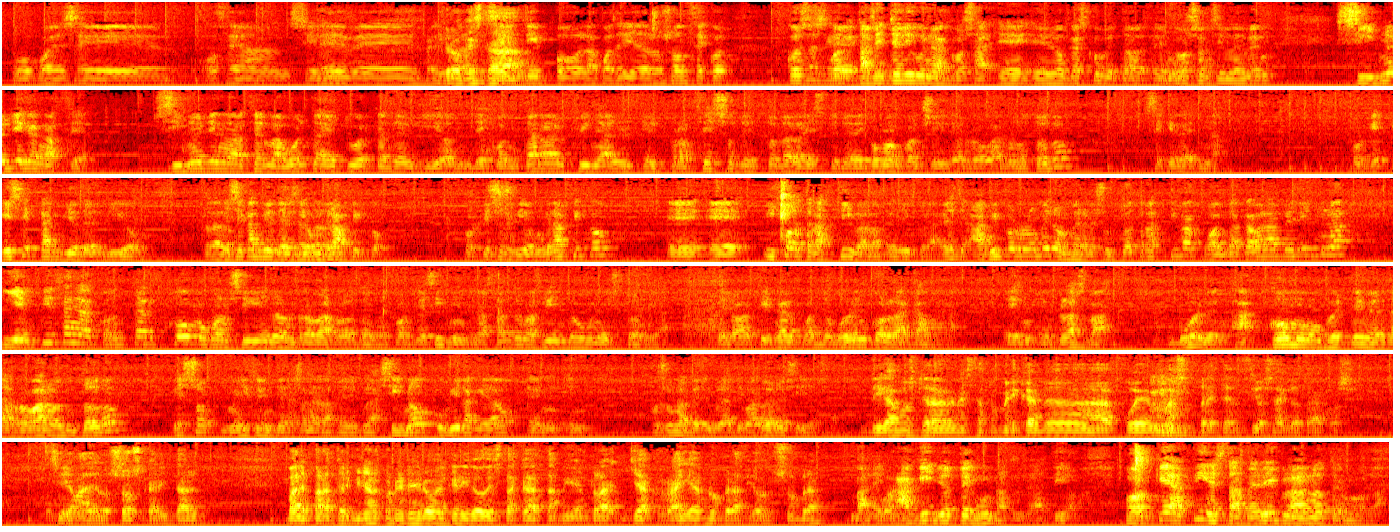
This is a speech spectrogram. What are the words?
como pueden ser Ocean's Eleven, películas Creo que de está- ese tipo, La cuadrilla de los once, co- cosas que... Bueno, también te digo una cosa, eh, eh, lo que has comentado en Ocean's Eleven, si no llegan a hacer, si no llegan a hacer la vuelta de tuerca del guion, de contar al final el proceso de toda la historia, de cómo han conseguido robarlo todo, se queda en nada. Porque ese cambio del guion, Claro, ese cambio del guion gráfico, porque eso es guion gráfico, eh, eh, hizo atractiva la película. A mí por lo menos me resultó atractiva cuando acaba la película y empiezan a contar cómo consiguieron robarlo todo. Porque sí, mientras tanto vas viendo una historia, pero al final cuando vuelven con la cámara en, en flashback, vuelven a cómo de verdad robaron todo, eso me hizo interesante la película. Si no, hubiera quedado en, en, pues una película de timadores y ya está. Digamos que la gran estafa americana fue más pretenciosa que otra cosa. El Sí. tema de los Oscar y tal. Vale, para terminar con enero he querido destacar también Jack Ryan, Operación Sombra. Vale, Bueno, aquí yo tengo una duda, tío. ¿Por qué a ti esta película no te mola?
